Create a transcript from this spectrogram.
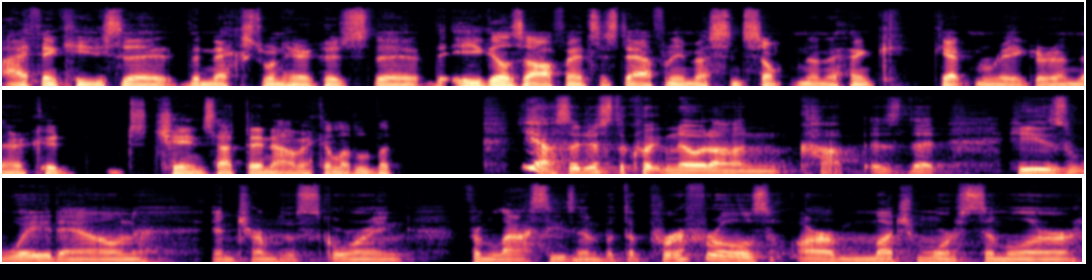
I think he's the the next one here because the the Eagles' offense is definitely missing something, and I think getting Reagor in there could change that dynamic a little bit. Yeah, so just a quick note on Kupp is that he's way down in terms of scoring from last season, but the peripherals are much more similar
